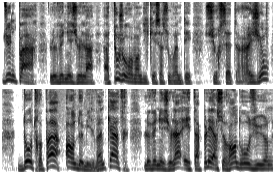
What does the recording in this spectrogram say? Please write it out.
D'une part, le Venezuela a toujours revendiqué sa souveraineté sur cette région. D'autre part, en 2024, le Venezuela est appelé à se rendre aux urnes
